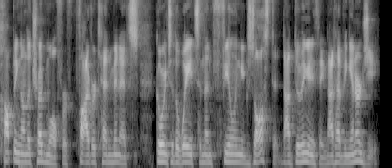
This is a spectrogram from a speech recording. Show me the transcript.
Hopping on the treadmill for five or 10 minutes, going to the weights, and then feeling exhausted, not doing anything, not having energy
